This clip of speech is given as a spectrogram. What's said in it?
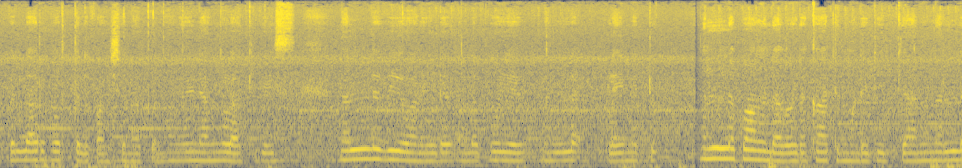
ഇപ്പോൾ എല്ലാവരും പുറത്തല്ലേ ഫംഗ്ഷൻ ആക്കുന്നു അങ്ങനെ ഞങ്ങളാക്കി ഗൈസ് നല്ല വ്യൂ ആണ് ഇവിടെ. നല്ല പുഴയും നല്ല ക്ലൈമറ്റും നല്ല പാങ്ങുണ്ടാവും ഇവിടെ കാറ്റും കൊണ്ടിട്ടിരിക്കാനും നല്ല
